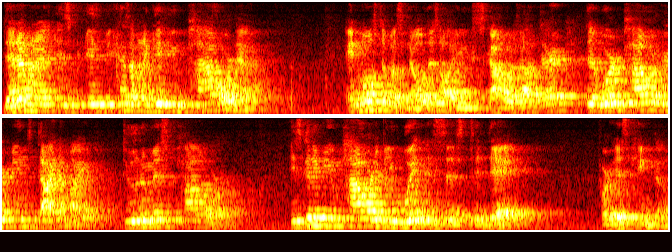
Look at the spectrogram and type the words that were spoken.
then I'm gonna, it's, it's because I'm going to give you power now. And most of us know this, all you scholars out there, the word power here means dynamite, dunamis power. He's going to give you power to be witnesses today for his kingdom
